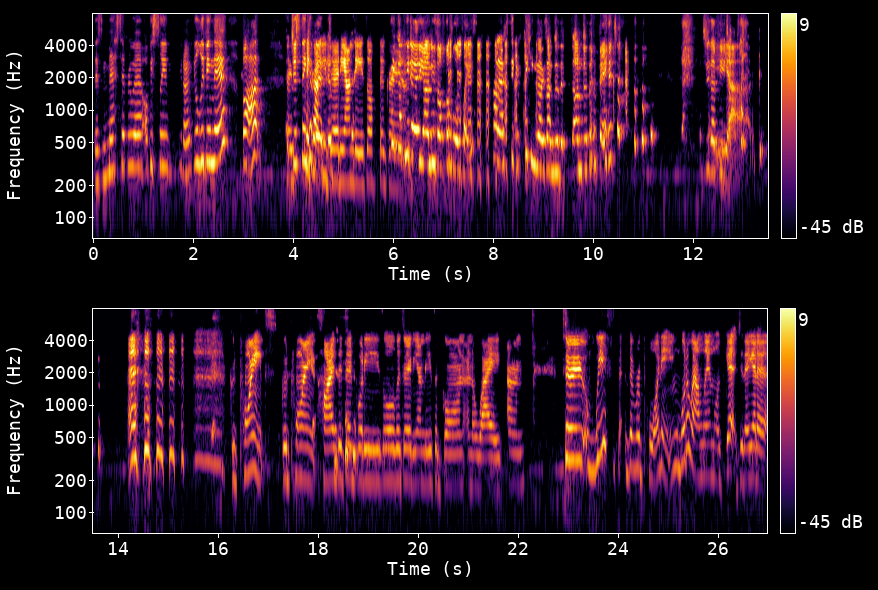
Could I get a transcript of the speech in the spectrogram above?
there's mess everywhere. Obviously, you know, you're living there, but so just think pick up it, your dirty undies off the ground. Pick up your dirty undies off the floor, please. kind of stick of picking those under the under the bed. do that a few yeah. Good point. Good point. Yes. Hide the dead bodies. All the dirty undies are gone and away. Um, so, with the reporting, what do our landlords get? Do they get a,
